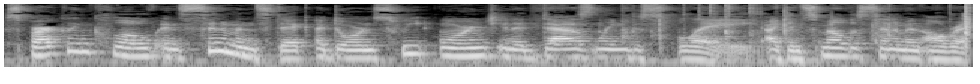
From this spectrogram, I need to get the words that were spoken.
Sparkling clove and cinnamon stick adorn sweet orange in a dazzling display. I can smell the cinnamon already.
